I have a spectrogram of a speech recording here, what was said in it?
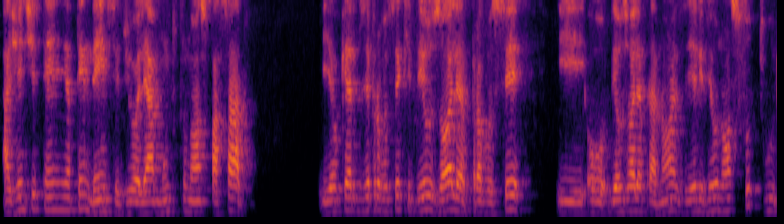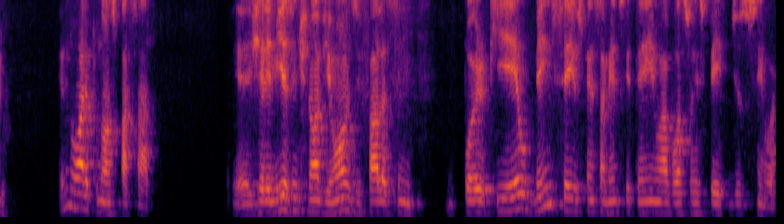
a gente tem a tendência de olhar muito para o nosso passado. E eu quero dizer para você que Deus olha para você e ou Deus olha para nós e ele vê o nosso futuro. Ele não olha para o nosso passado. É, Jeremias 29:11 fala assim: "Porque eu bem sei os pensamentos que tenho a vosso respeito", diz o Senhor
